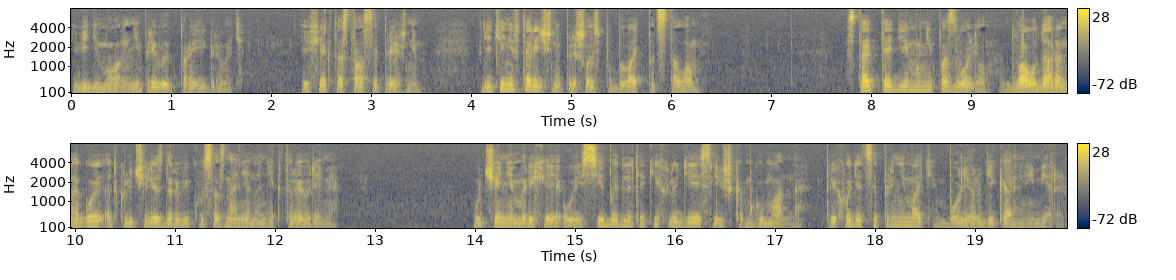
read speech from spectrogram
Видимо, он не привык проигрывать. Эффект остался прежним. Детине вторично пришлось побывать под столом. Встать Тедди ему не позволил. Два удара ногой отключили здоровяку сознание на некоторое время. Учение Марихея Уэсибы для таких людей слишком гуманно. Приходится принимать более радикальные меры.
